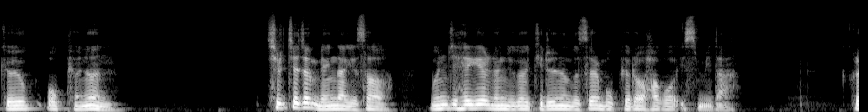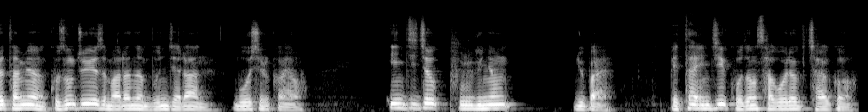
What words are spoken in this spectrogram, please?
교육 목표는 실제적 맥락에서 문제 해결 능력을 기르는 것을 목표로 하고 있습니다. 그렇다면 구성주의에서 말하는 문제란 무엇일까요? 인지적 불균형 유발, 메타인지 고등 사고력 자극,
